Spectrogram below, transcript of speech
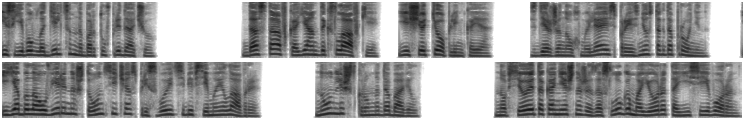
и с его владельцем на борту в придачу. «Доставка Яндекс-лавки, еще тепленькая», сдержанно ухмыляясь, произнес тогда Пронин и я была уверена, что он сейчас присвоит себе все мои лавры. Но он лишь скромно добавил. Но все это, конечно же, заслуга майора Таисии Ворон.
